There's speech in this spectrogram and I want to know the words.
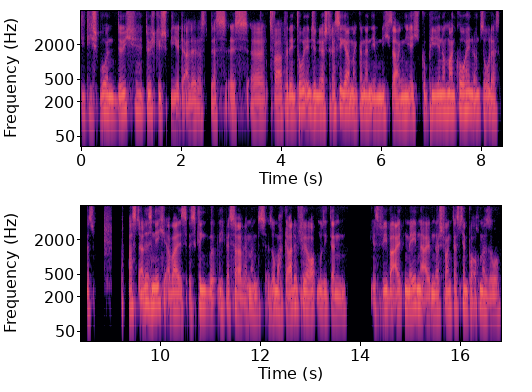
die, die Spuren durch, durchgespielt, alle. Das, das ist äh, zwar für den Toningenieur stressiger, man kann dann eben nicht sagen, hier, ich kopiere hier nochmal einen Chor hin und so, das, das passt alles nicht, aber es, es klingt wirklich besser, wenn man es so macht. Gerade für Rockmusik, dann ist es wie bei alten Maiden-Alben, da schwankt das Tempo auch mal so.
